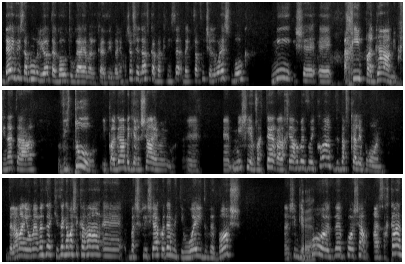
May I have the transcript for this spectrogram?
דייוויס אמור להיות ה-go to guy המרכזי, ואני חושב שדווקא בכניסה, בהצטרפות של ווסטברוק, מי שהכי ייפגע מבחינת הוויתור, ייפגע בגרשיים, אה, אה, מי שיוותר על הכי הרבה זריקות זה דווקא לברון. ולמה אני אומר את זה? כי זה גם מה שקרה אה, בשלישייה הקודמת עם וייד ובוש. אנשים כן. דיברו על זה פה, שם. השחקן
